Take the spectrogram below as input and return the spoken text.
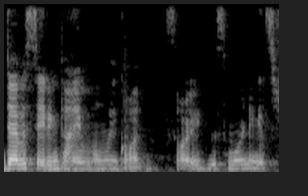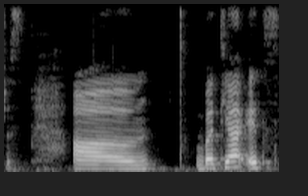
devastating time. Oh my God, sorry, this morning it's just. Um, but yeah, it's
